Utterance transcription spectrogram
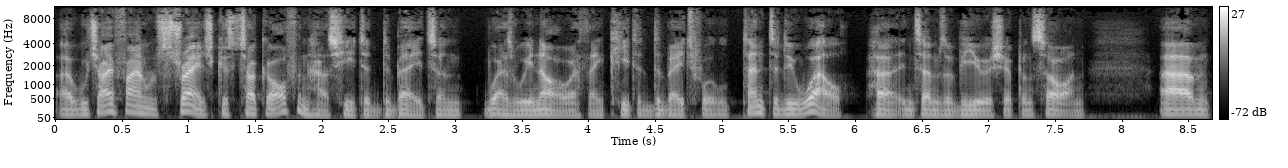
uh, which I find strange because Tucker often has heated debates. And as we know, I think heated debates will tend to do well uh, in terms of viewership and so on. Um,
